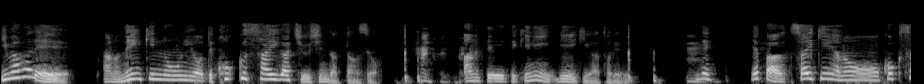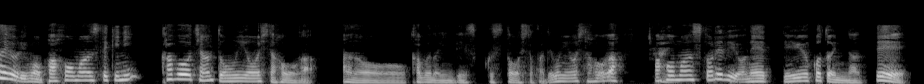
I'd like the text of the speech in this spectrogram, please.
今まで、あの、年金の運用って国債が中心だったんですよ。はいはいはい。安定的に利益が取れる。うんで、やっぱ最近あのー国債よりもパフォーマンス的に株をちゃんと運用した方が、あのー株のインデックス投資とかで運用した方がパフォーマンス取れるよねっていうことになって、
